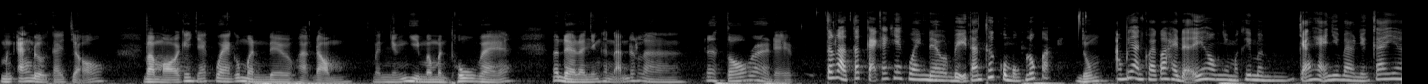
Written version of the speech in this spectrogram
mình ăn được tại chỗ và mọi cái giác quan của mình đều hoạt động và những gì mà mình thu về nó đều là những hình ảnh rất là rất là tốt rất là đẹp. Tức là tất cả các giác quan đều bị đánh thức cùng một lúc á? Đúng. Không biết anh khoa có hay để ý không nhưng mà khi mình chẳng hạn như vào những cái ờ,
